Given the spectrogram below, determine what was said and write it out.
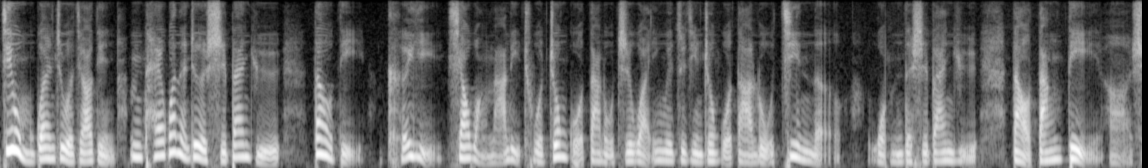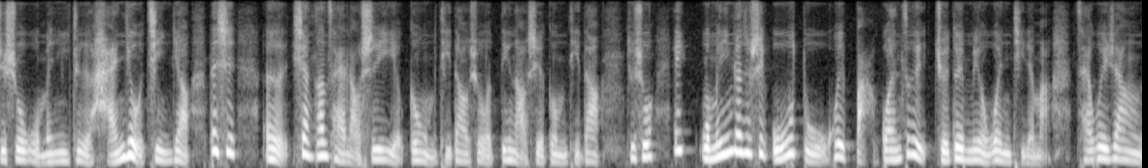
今天我们关注的焦点，嗯，台湾的这个石斑鱼到底可以销往哪里？除了中国大陆之外，因为最近中国大陆禁了。我们的石斑鱼到当地啊，是说我们这个含有禁药，但是呃，像刚才老师也跟我们提到说，丁老师也跟我们提到，就说哎，我们应该就是无毒会把关，这个绝对没有问题的嘛，才会让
